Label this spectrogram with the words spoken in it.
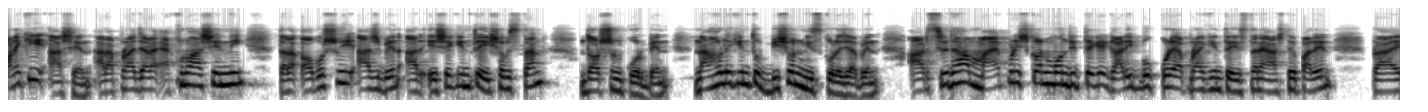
অনেকেই আসেন। আর আপনারা যারা এখনও আসেননি, তারা অবশ্যই আসবেন আর এসে কিন্তু এইসব স্থান দর্শন করবেন। না হলে কিন্তু ভীষণ মিস করে যাবেন। আর শ্রীধাম মায়াপুর ইস্কন মন্দির থেকে গাড়ি বুক করে আপনারা কিন্তু এই স্থানে আসতে পারেন। প্রায়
